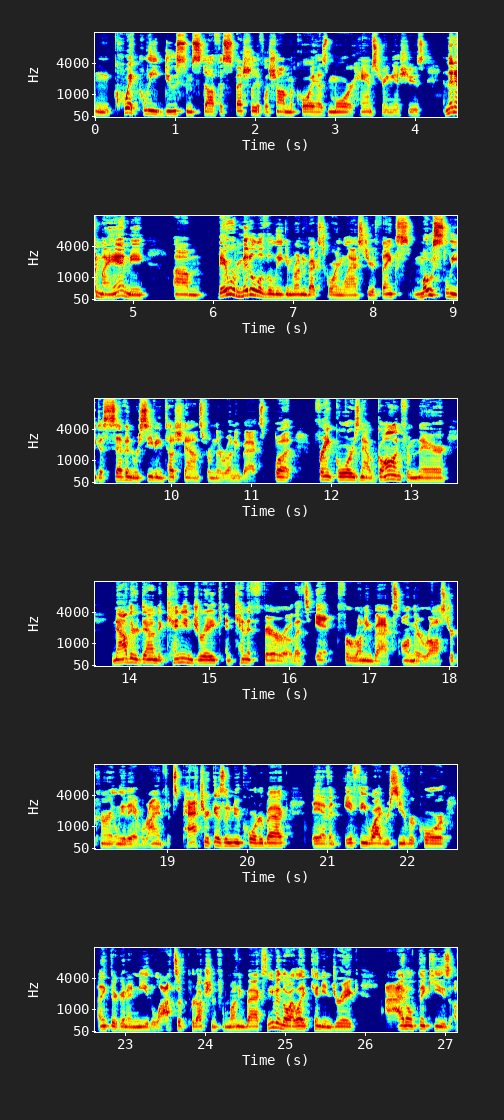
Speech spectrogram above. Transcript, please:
mm, quickly do some stuff, especially if LeSean McCoy has more hamstring issues. And then in Miami, um, they were middle of the league in running back scoring last year, thanks mostly to seven receiving touchdowns from their running backs. But Frank Gore is now gone from there. Now they're down to Kenyan Drake and Kenneth Farrow. That's it for running backs on their roster currently. They have Ryan Fitzpatrick as a new quarterback. They have an iffy wide receiver corps. I think they're going to need lots of production from running backs. And even though I like Kenyan Drake, I don't think he's a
